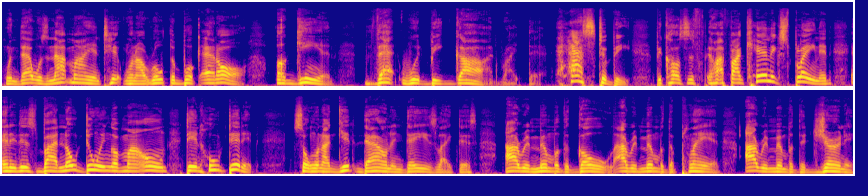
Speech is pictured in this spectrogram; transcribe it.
when that was not my intent when I wrote the book at all. Again, that would be God right there. Has to be. Because if, if I can't explain it and it is by no doing of my own, then who did it? So when I get down in days like this, I remember the goal. I remember the plan. I remember the journey.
